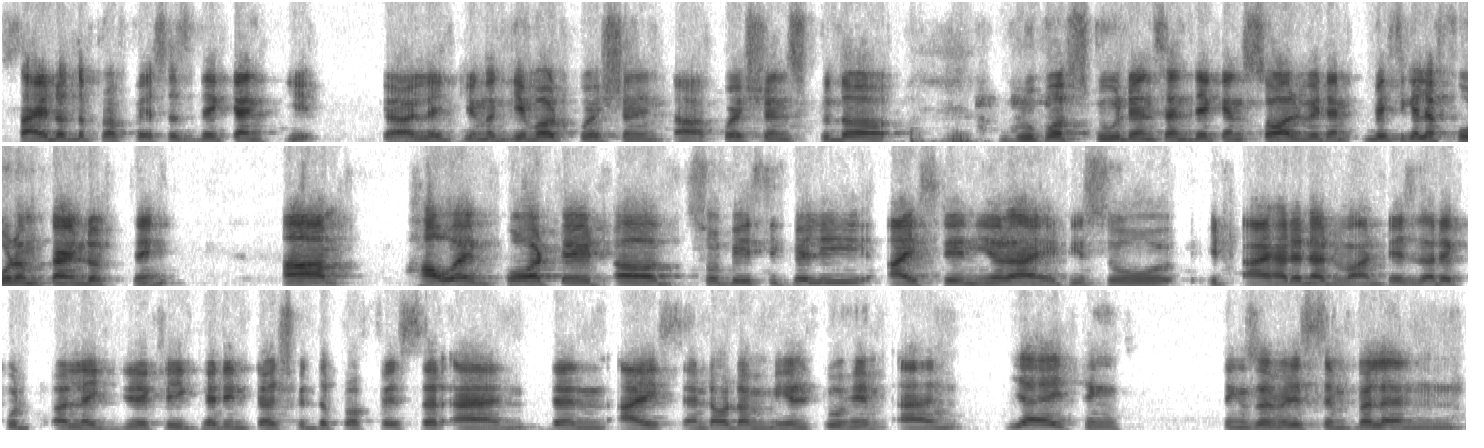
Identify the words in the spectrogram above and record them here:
side of the professors they can keep, uh, like you know give out question uh, questions to the group of students and they can solve it. And basically a forum kind of thing. Um how i got it uh, so basically i stay near iit so it i had an advantage that i could uh, like directly get in touch with the professor and then i sent out a mail to him. And yeah i think things were very simple and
